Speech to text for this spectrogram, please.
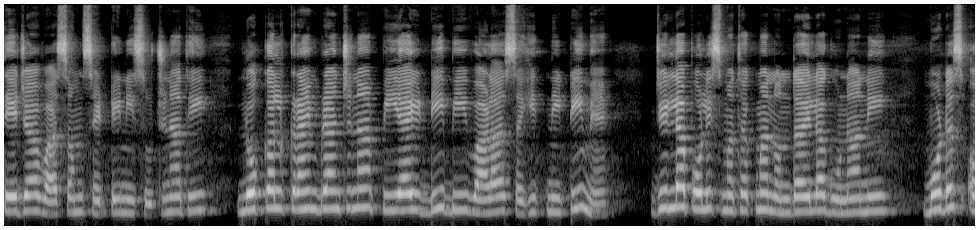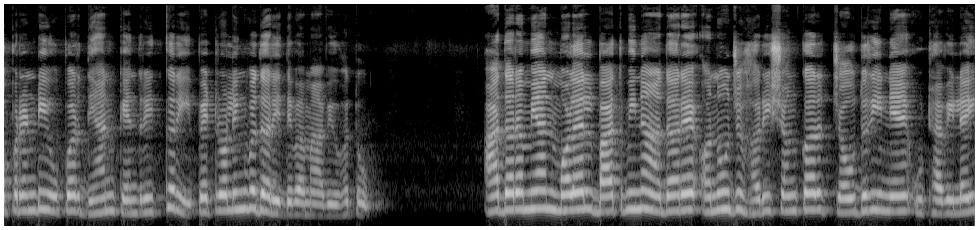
તેજા વાસમ શેટ્ટીની સૂચનાથી લોકલ ક્રાઇમ બ્રાન્ચના પીઆઈ વાળા સહિતની ટીમે જિલ્લા પોલીસ મથકમાં નોંધાયેલા ગુનાની મોડસ ઓપરેન્ડી ઉપર ધ્યાન કેન્દ્રિત કરી પેટ્રોલિંગ વધારી દેવામાં આવ્યું હતું. આ દરમિયાન મળેલ બાતમીના આધારે અનુજ હરિશંકર ચૌધરીને ઉઠાવી લઈ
